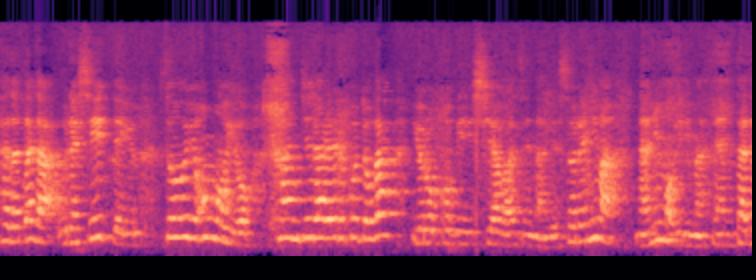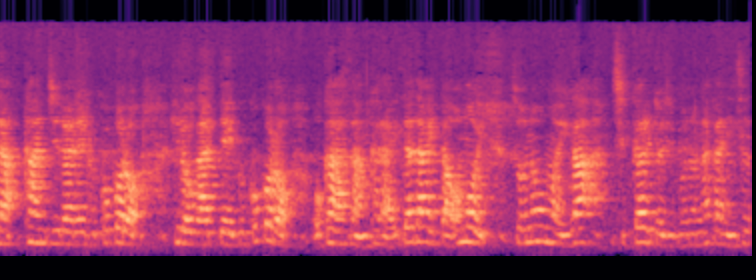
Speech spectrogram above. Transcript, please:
ただただ嬉しいっていうそういう思いを感じられることが喜び幸せなんです。それには何もいりません。ただ感じられる心広がっていく心お母さんからいただいた思いその思いがしっかりと自分の中に育っ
